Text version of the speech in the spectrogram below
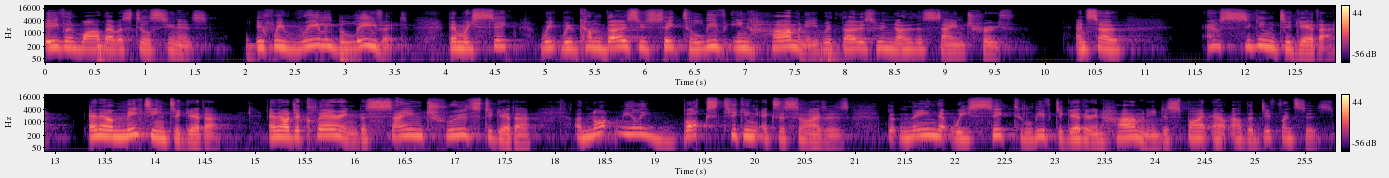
even while they were still sinners. If we really believe it, then we seek we, we become those who seek to live in harmony with those who know the same truth. And so our singing together and our meeting together and our declaring the same truths together are not merely box ticking exercises, but mean that we seek to live together in harmony despite our other differences.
